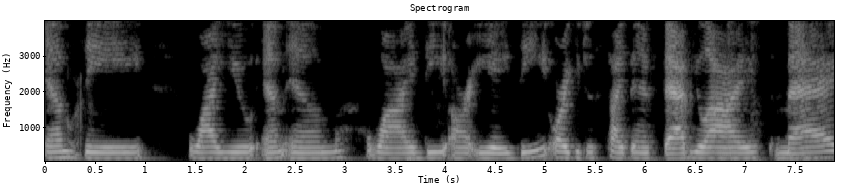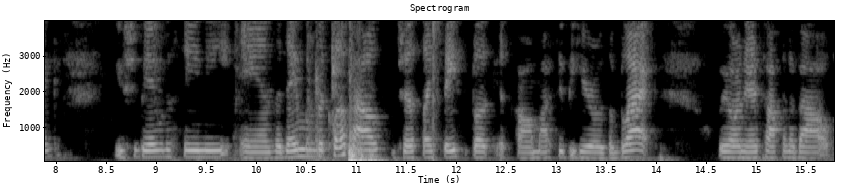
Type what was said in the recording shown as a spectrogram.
M Z Y U M M Y D R E A D, or you can just type in Fabulize Mag. You should be able to see me. And the name of the clubhouse, just like Facebook, is called My Superheroes Are Black. We're on there talking about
